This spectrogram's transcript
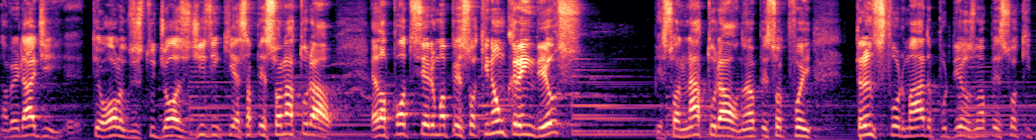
na verdade, eh, teólogos, estudiosos dizem que essa pessoa natural, ela pode ser uma pessoa que não crê em Deus, pessoa natural, não é uma pessoa que foi transformada por Deus, uma pessoa que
